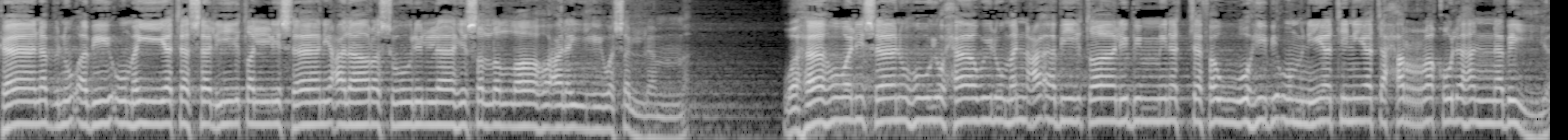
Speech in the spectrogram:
كان ابن أبي أمية سليط اللسان على رسول الله صلى الله عليه وسلم. وها هو لسانه يحاول منع ابي طالب من التفوه بامنيه يتحرق لها النبي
